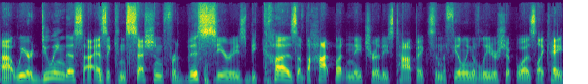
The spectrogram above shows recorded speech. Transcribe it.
uh, we are doing this uh, as a concession for this series because of the hot button nature of these topics. And the feeling of leadership was like, hey,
